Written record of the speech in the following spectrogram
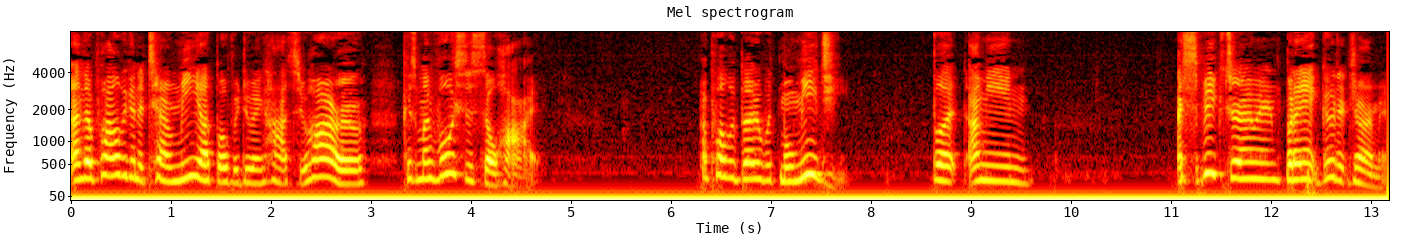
And they're probably to tear me up over doing Hatsuharu because my voice is so high. I'm probably better with Momiji. But, I mean, I speak German, but I ain't good at German.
